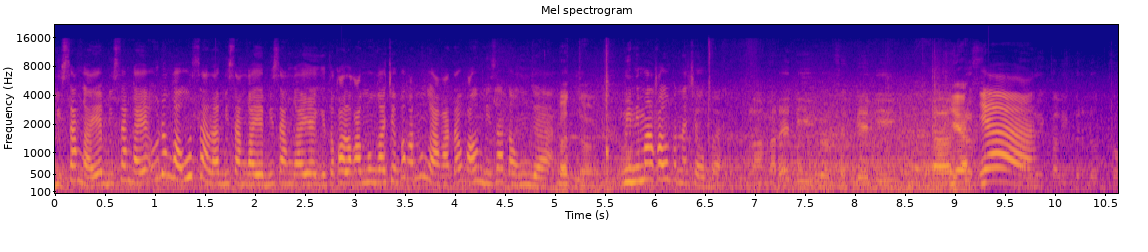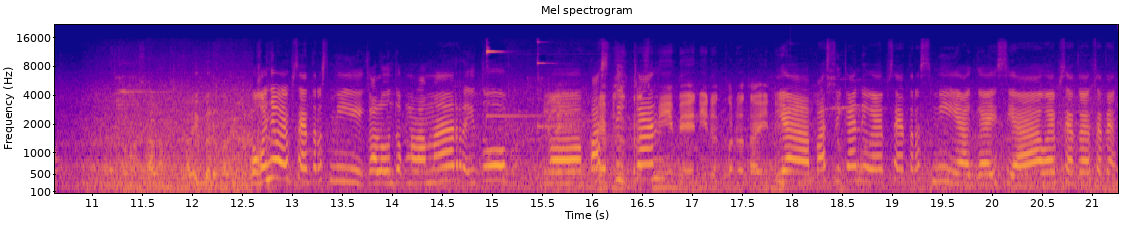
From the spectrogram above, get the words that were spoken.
bisa nggak ya bisa nggak ya udah nggak usah lah bisa nggak ya bisa nggak ya gitu kalau kamu nggak coba kamu nggak akan tahu kamu bisa atau enggak betul minimal kamu pernah coba Melamarnya di website BNI. Uh, Ya. terus Ya. melalui Kaliber.com. Kalau nggak salah. Kaliber, Kaliber. Pokoknya website resmi. Kalau untuk melamar itu eh, website pastikan resmi bni.co.id ya pastikan di website resmi ya guys ya. Website website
